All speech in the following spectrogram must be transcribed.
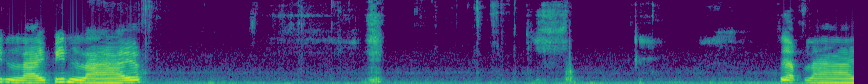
ฟินไลฟ์ฟินไลายแซ่บหลาย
